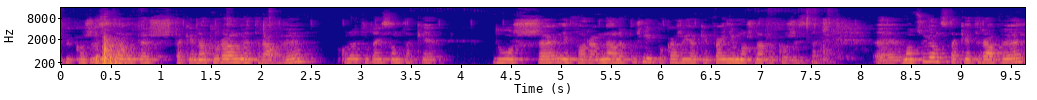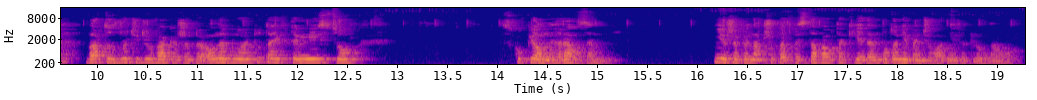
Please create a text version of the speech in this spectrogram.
wykorzystam też takie naturalne trawy. One tutaj są takie dłuższe, nieforemne, ale później pokażę, jakie fajnie można wykorzystać. E, Mocując takie trawy, warto zwrócić uwagę, żeby one były tutaj w tym miejscu skupione razem. Nie, żeby na przykład wystawał taki jeden, bo to nie będzie ładnie wyglądało.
